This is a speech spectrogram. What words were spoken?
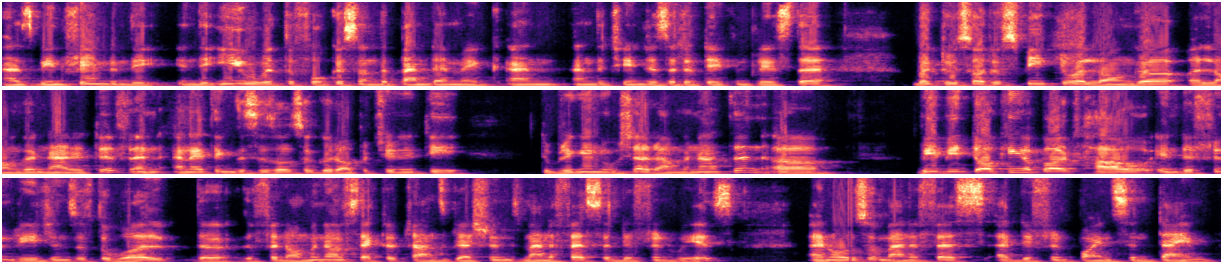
has been framed in the in the EU with the focus on the pandemic and and the changes that have taken place there, but to sort of speak to a longer a longer narrative. And and I think this is also a good opportunity to bring in Usha Ramanathan. Uh, we've been talking about how in different regions of the world the the phenomena of sector transgressions manifests in different ways and also manifests at different points in time.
